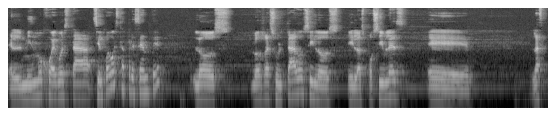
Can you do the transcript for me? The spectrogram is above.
El mismo juego está, si el juego está presente, los, los resultados y los, y los posibles, eh, las,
